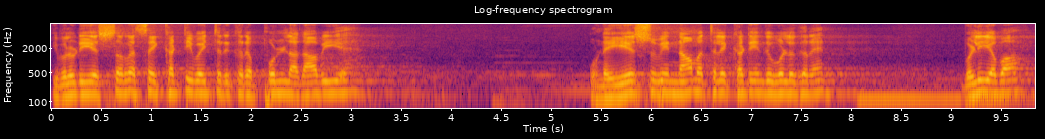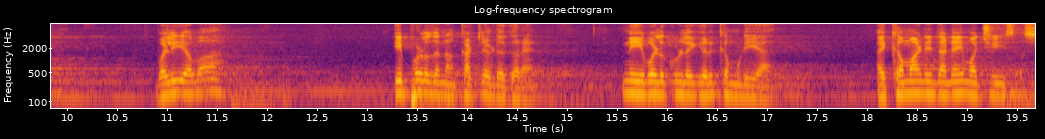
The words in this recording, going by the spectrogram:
இவளுடைய சிரசை கட்டி வைத்திருக்கிற புல் அதாவிய உன்னை இயேசுவின் நாமத்திலே கட்டிந்து கொள்ளுகிறேன். வெளியவா வெளியவா இப்பொழுது நான் கட்டளிடுகிறேன் நீ இவளுக்குள்ளே இருக்க முடியாது. I command in the name of Jesus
